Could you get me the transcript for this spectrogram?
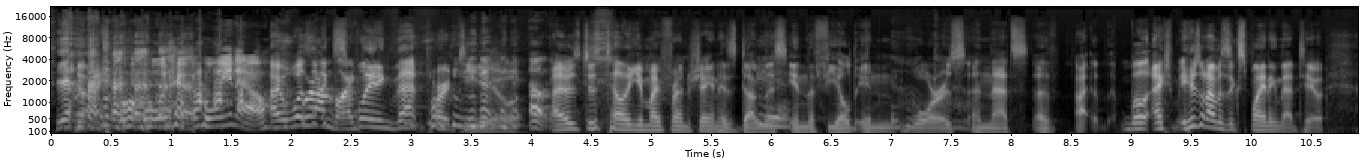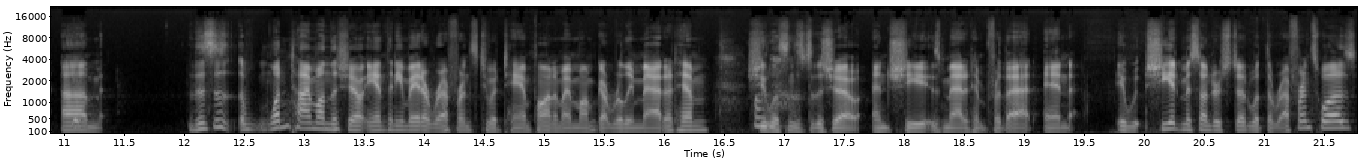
Yeah. We know. I wasn't on board. explaining that part to you. Oh. I was just telling you my friend Shane has done this in the field in wars, and that's a, I, well. Actually, here's what I was explaining that to. Um, this is one time on the show. Anthony made a reference to a tampon, and my mom got really mad at him. She listens to the show, and she is mad at him for that. And it, w- she had misunderstood what the reference was.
